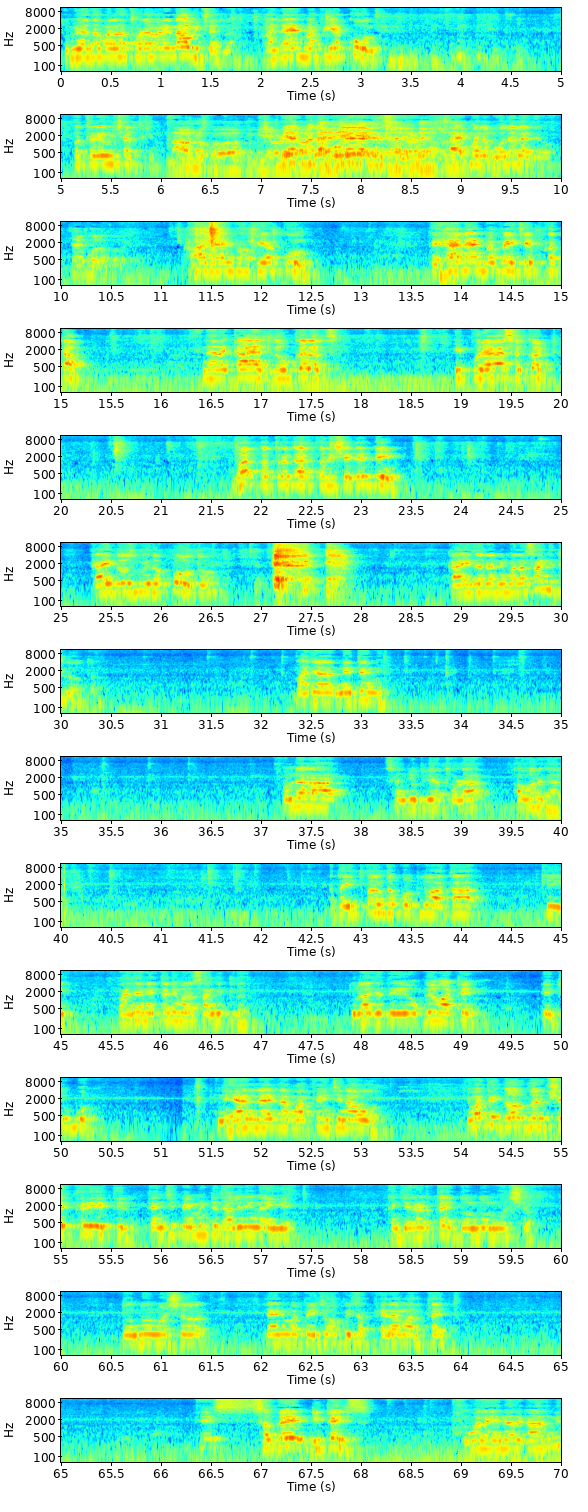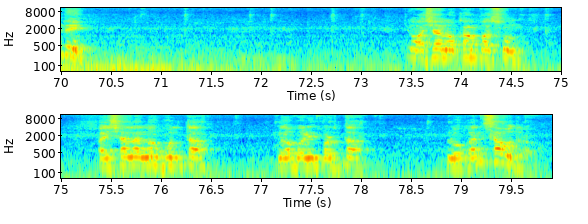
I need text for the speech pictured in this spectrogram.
तुम्ही आता मला थोड्या वेळे नाव विचारलं. हा लँड माफिया कोण? पत्रकार विचारते नाव नको तुम्ही मला बोलायला द्या साहेब मला बोलायला द्या साहेब बोला बोला. हा लँड माफिया कोण? तर ह्या लँड माफियाचे प्रताप येणाऱ्या काळात लवकरच. मी पुराव्या सकट भर पत्रकार परिषदेत देईन. काही दिवस मी गप्प होतो. काही जणांनी मला सांगितलं होतं. माझ्या नेत्यांनी. तोंडाला संजू तुझ्या थोडा आवर घाल. आता इथपर्यंत पोचलो आता की माझ्या नेत्याने मला सांगितलं तुला जे ते योग्य वाटेल ते तू बोल. आणि ह्या लँड माफियांची नावं किंवा ते गरीब शेतकरी येतील त्यांची पेमेंट झालेली नाही आहेत आणि जे रडतायत दोन दोन वर्ष. दोन दोन वर्ष लँड माफियाच्या ऑफिसात फेऱ्या मारतायत. हे सगळे डिटेल्स तुम्हाला येणाऱ्या काळात मी देईन. अशा लोकांपासून पैशाला न भुलता न बळी पडता लोकांनी सावध राहावं.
